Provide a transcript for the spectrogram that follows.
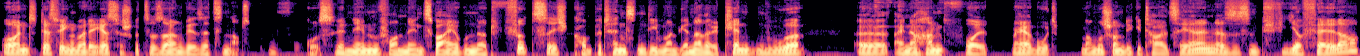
Und deswegen war der erste Schritt zu sagen, wir setzen absoluten Fokus. Wir nehmen von den 240 Kompetenzen, die man generell kennt, nur äh, eine Handvoll. Naja gut, man muss schon digital zählen. Es sind vier Felder,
